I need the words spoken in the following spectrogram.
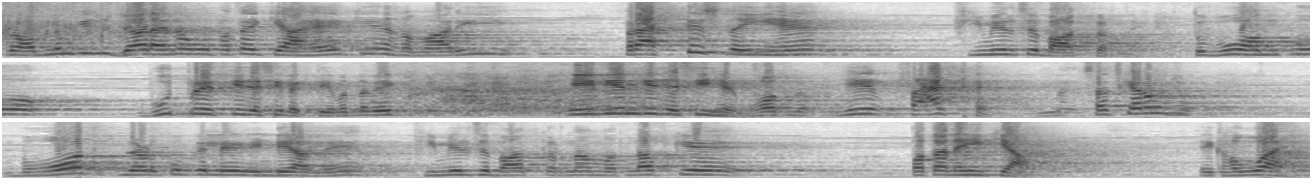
प्रॉब्लम की जो जड़ है ना, वो पता है क्या है कि हमारी प्रैक्टिस नहीं है फीमेल से बात करने तो वो हमको भूत प्रेत की जैसी लगती है मतलब एक एलियन की जैसी है, बहुत ये फैक्ट है। मैं सच कह रहा हूँ बहुत लड़कों के लिए इंडिया में फीमेल से बात करना मतलब कि पता नहीं क्या एक हवा है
